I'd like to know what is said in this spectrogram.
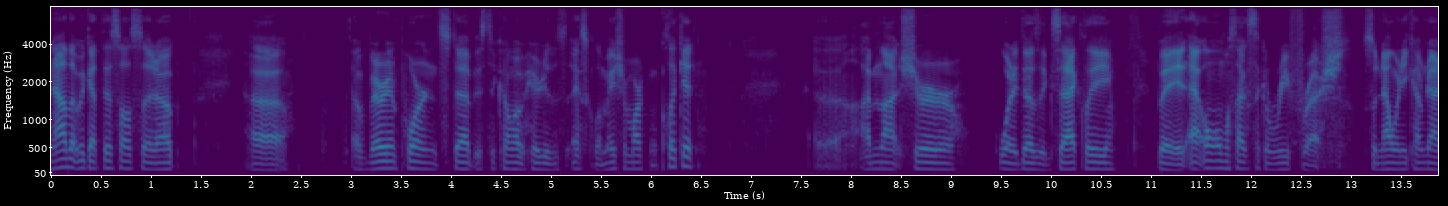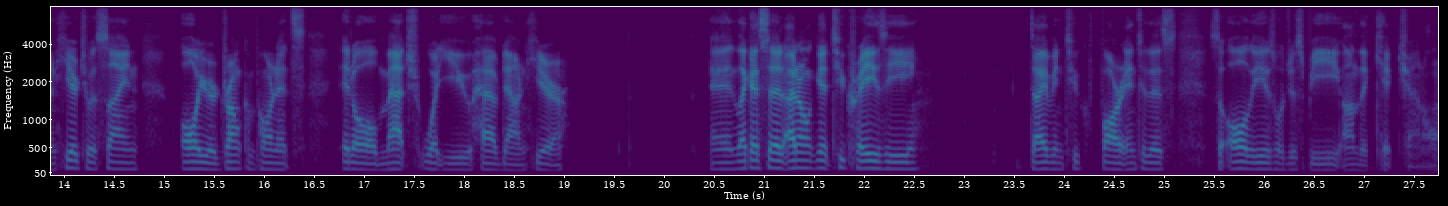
Now that we got this all set up, uh, a very important step is to come up here to this exclamation mark and click it. Uh, I'm not sure what it does exactly, but it almost acts like a refresh. So now when you come down here to assign all your drum components, it'll match what you have down here. And like I said, I don't get too crazy diving too far into this, so all these will just be on the kick channel.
